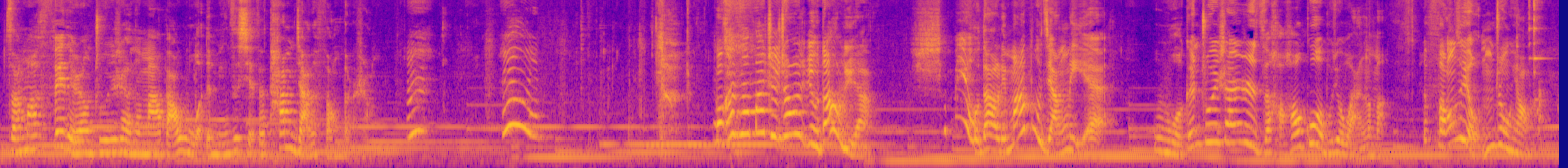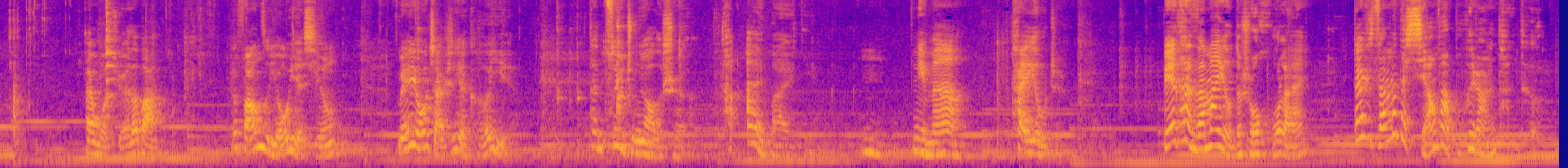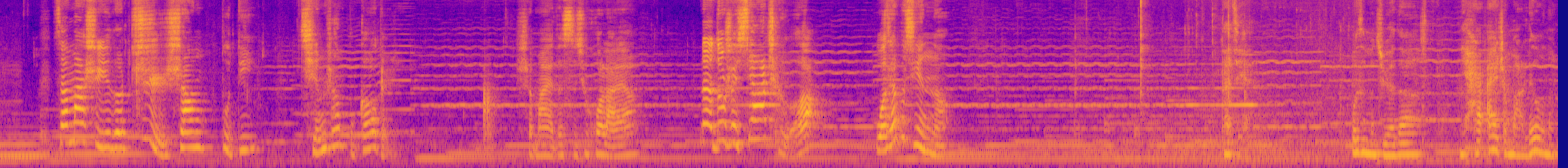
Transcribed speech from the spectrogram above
咱妈非得让朱一山的妈把我的名字写在他们家的房本上。嗯嗯，我看咱妈这招有道理啊。什么有道理？妈不讲理。我跟朱一山日子好好过不就完了吗？这房子有那么重要吗？哎，我觉得吧，这房子有也行，没有暂时也可以，但最重要的是他爱不爱你。嗯，你们啊，太幼稚。别看咱妈有的时候胡来，但是咱妈的想法不会让人忐忑。咱妈是一个智商不低、情商不高的人，什么爱的死去活来啊，那都是瞎扯，我才不信呢。大姐，我怎么觉得你还爱着马六呢？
